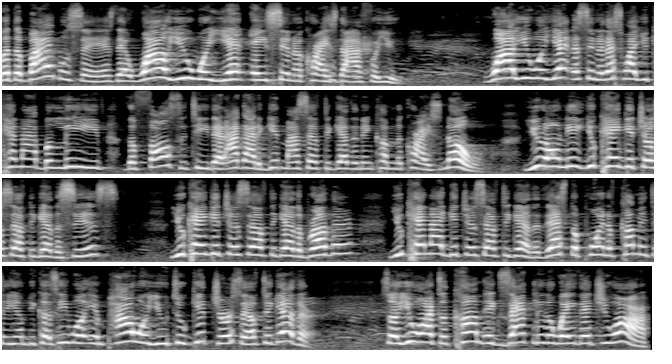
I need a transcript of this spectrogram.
But the Bible says that while you were yet a sinner, Christ died for you. While you were yet a sinner, that's why you cannot believe the falsity that I got to get myself together and then come to Christ. No, you don't need, you can't get yourself together, sis. You can't get yourself together, brother. You cannot get yourself together. That's the point of coming to Him because He will empower you to get yourself together. So you are to come exactly the way that you are.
